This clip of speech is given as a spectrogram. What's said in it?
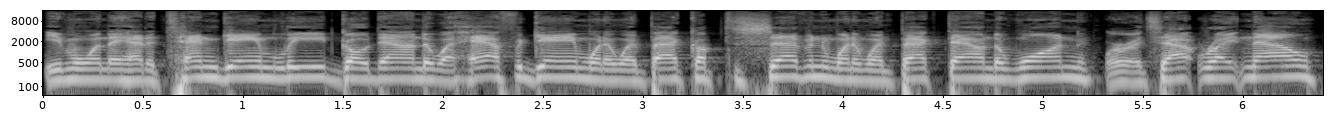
Even when they had a 10 game lead, go down to a half a game, when it went back up to seven, when it went back down to one, where it's at right now.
